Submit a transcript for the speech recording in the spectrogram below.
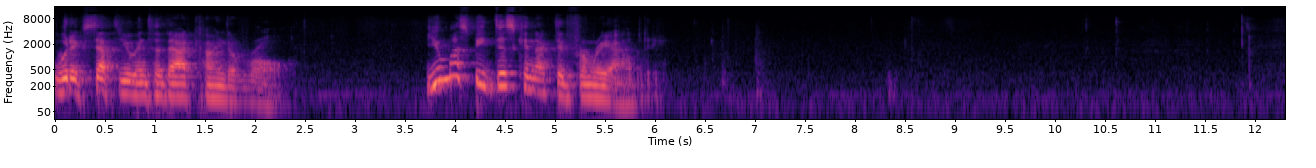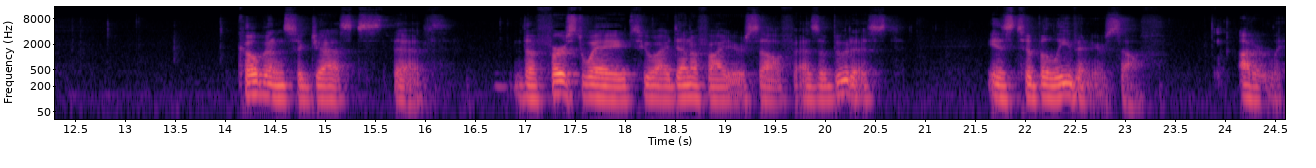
would accept you into that kind of role you must be disconnected from reality. Kobun suggests that the first way to identify yourself as a Buddhist is to believe in yourself utterly.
